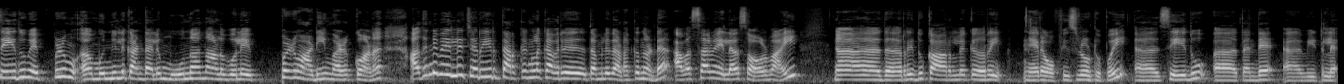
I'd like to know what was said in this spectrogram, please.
സേതുവും എപ്പോഴും മുന്നിൽ കണ്ടാലും മൂന്നാം നാൾ പോലെ എപ്പോഴും അടിയും വഴക്കുമാണ്. അതിന്റെ പേരിൽ ചെറിയൊരു തർക്കങ്ങളൊക്കെ അവർ തമ്മിൽ നടക്കുന്നുണ്ട്. അവസാനം എല്ലാം സോൾവ് ആയി. ഋതു കാറിൽ കയറി നേരെ ഓഫീസിലോട്ട് പോയി. സേതു തന്റെ വീട്ടിലെ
